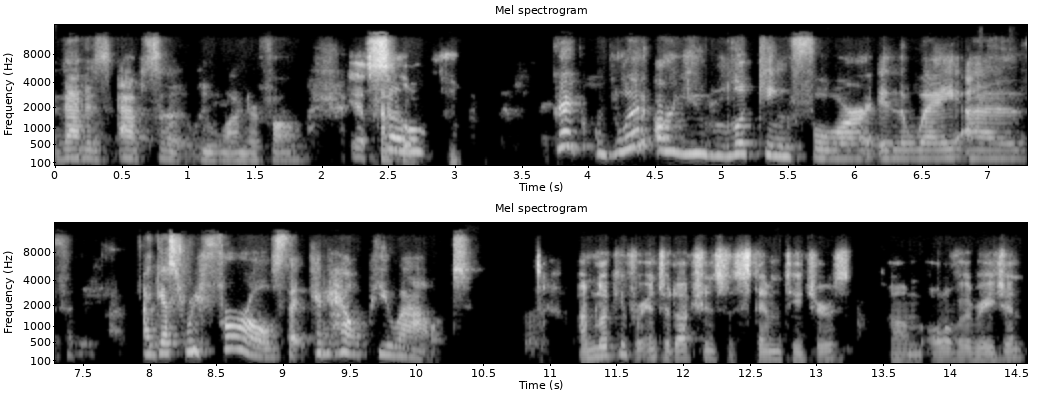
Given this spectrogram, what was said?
That is absolutely wonderful. Yeah, it's kind so, of cool. Greg, what are you looking for in the way of, I guess, referrals that can help you out? I'm looking for introductions to STEM teachers um, all over the region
